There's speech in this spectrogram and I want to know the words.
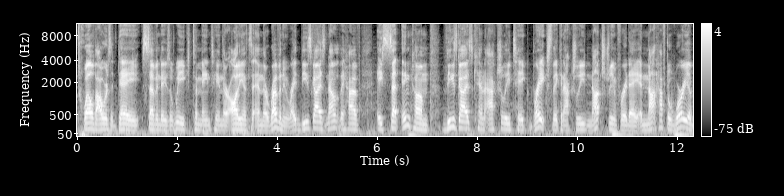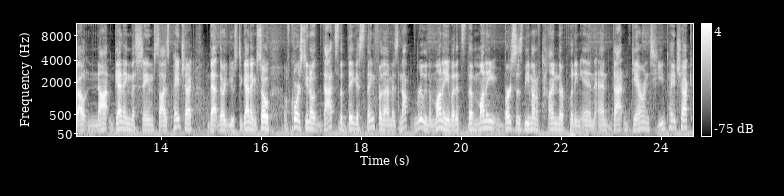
12 hours a day seven days a week to maintain their audience and their revenue right? These guys now that they have a set income these guys can actually take breaks. They can actually not stream for a day and not have to worry about not getting the same size paycheck that they're used to getting. So of course you know that's the biggest thing for them is not really the money but it's the money versus the amount of time they're putting in. And that guaranteed paycheck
